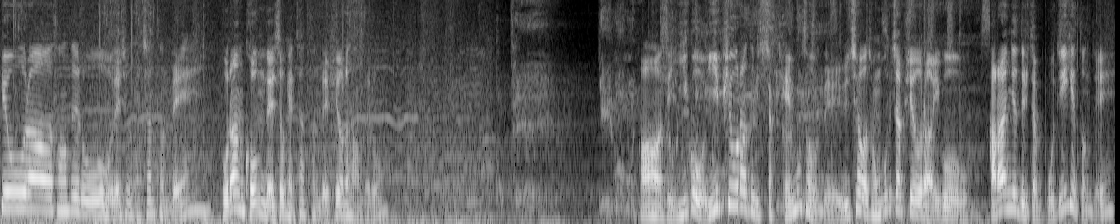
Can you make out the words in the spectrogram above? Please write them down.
피오라 상대로 내셔 괜찮던데? 도랑 검 내셔 괜찮던데 피오라 상대로? 아 근데 이거 이 피오라들이 진짜 개무서운데. 유채화 정복자 피오라 이거 가라앉는 애들이 진짜 못 이기겠던데?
